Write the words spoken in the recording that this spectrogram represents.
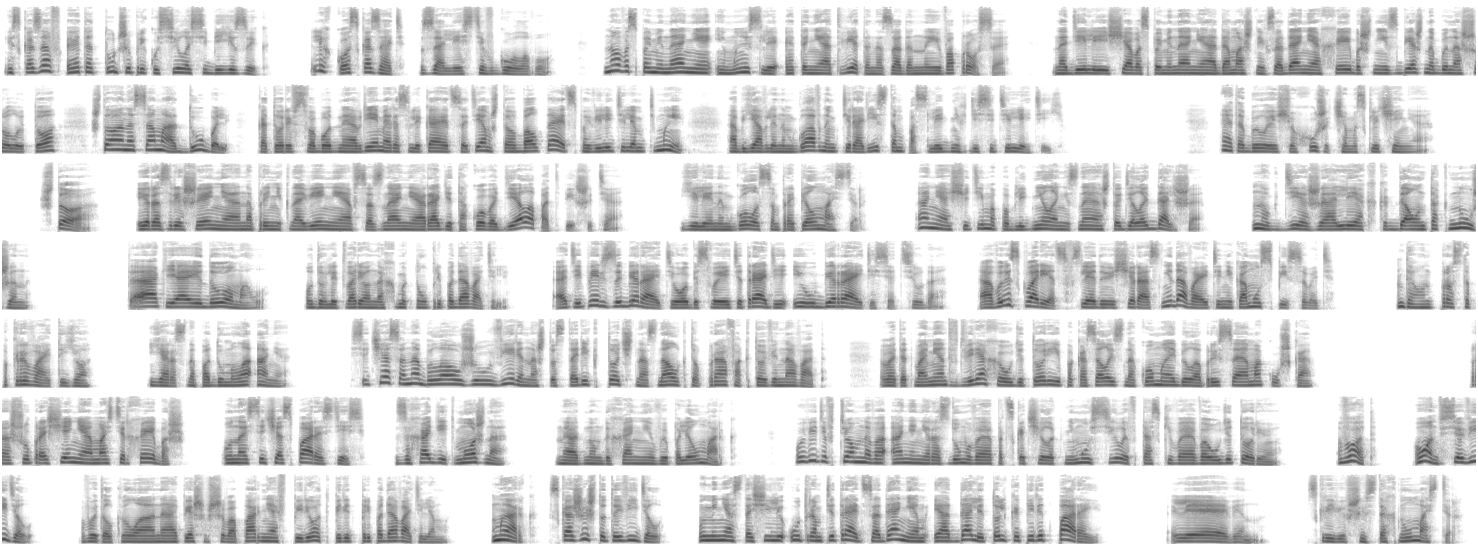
И сказав это, тут же прикусила себе язык. Легко сказать «залезьте в голову». Но воспоминания и мысли — это не ответы на заданные вопросы. На деле, ища воспоминания о домашних заданиях, Хейбаш неизбежно бы нашел и то, что она сама — дубль, который в свободное время развлекается тем, что болтает с повелителем тьмы, объявленным главным террористом последних десятилетий. Это было еще хуже, чем исключение. «Что, и разрешение на проникновение в сознание ради такого дела подпишете?» Елейным голосом пропел мастер. Аня ощутимо побледнела, не зная, что делать дальше. «Ну где же Олег, когда он так нужен?» «Так я и думал», — удовлетворенно хмыкнул преподаватель. «А теперь забирайте обе свои тетради и убирайтесь отсюда. А вы, скворец, в следующий раз не давайте никому списывать». «Да он просто покрывает ее», — яростно подумала Аня. Сейчас она была уже уверена, что старик точно знал, кто прав, а кто виноват. В этот момент в дверях аудитории показалась знакомая белобрысая макушка. «Прошу прощения, мастер Хейбаш. У нас сейчас пара здесь. Заходить можно?» На одном дыхании выпалил Марк. Увидев темного, Аня, не раздумывая, подскочила к нему, силой втаскивая в аудиторию. «Вот, он все видел!» — вытолкнула она опешившего парня вперед перед преподавателем. «Марк, скажи, что ты видел. У меня стащили утром тетрадь с заданием и отдали только перед парой». «Левин», — скривившись, вздохнул мастер.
